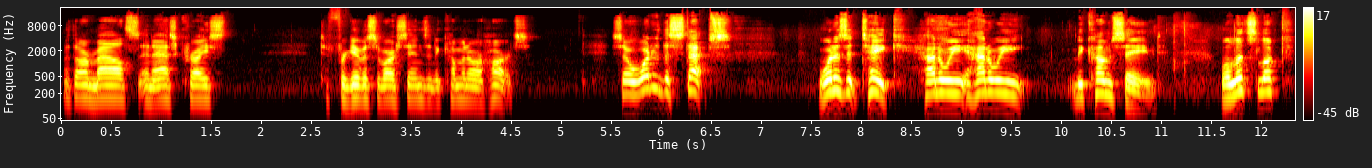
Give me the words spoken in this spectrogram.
with our mouths and ask Christ to forgive us of our sins and to come into our hearts. So what are the steps? What does it take? How do we how do we become saved? Well, let's look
